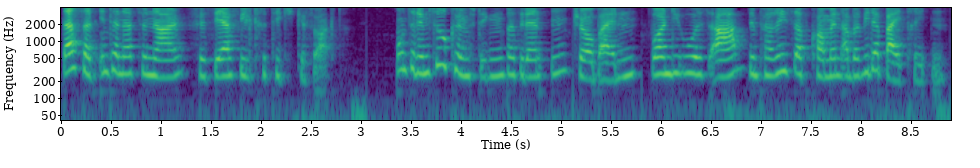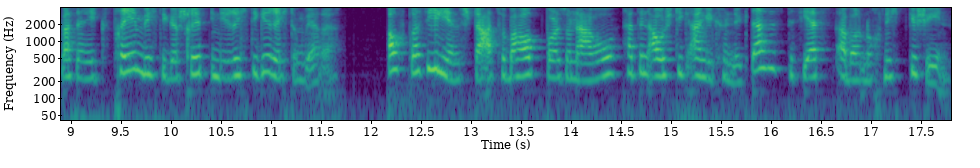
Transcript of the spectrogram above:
Das hat international für sehr viel Kritik gesorgt. Unter dem zukünftigen Präsidenten Joe Biden wollen die USA dem Paris-Abkommen aber wieder beitreten, was ein extrem wichtiger Schritt in die richtige Richtung wäre. Auch Brasiliens Staatsoberhaupt Bolsonaro hat den Ausstieg angekündigt. Das ist bis jetzt aber noch nicht geschehen.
